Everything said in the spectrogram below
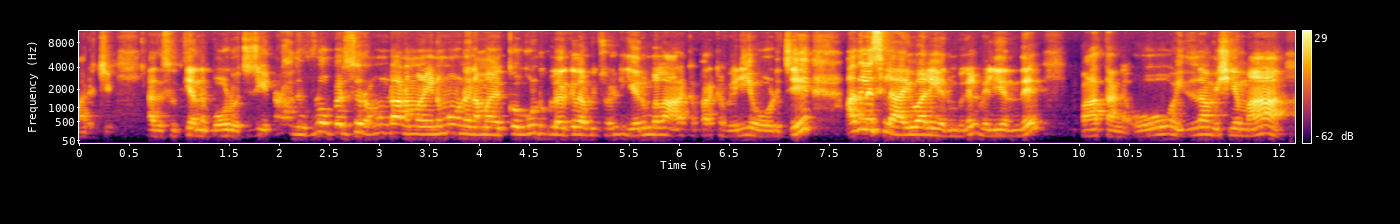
மாறுச்சு. அதை சுத்தி அந்த போர்டு வச்சுச்சு. என்னடா அது இவ்வளவு பெருசு ரவுண்டா நம்ம என்னமோ ஒண்ணு நம்ம கூண்டுக்குள்ள இருக்குது அப்படின்னு சொல்லிட்டு எறும்பெல்லாம் அறக்க பறக்க வெளியே ஓடிச்சு. அதுல சில அறிவாளி எறும்புகள் வெளியிருந்து பார்த்தாங்க. ஓ இதுதான் விஷயமா?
